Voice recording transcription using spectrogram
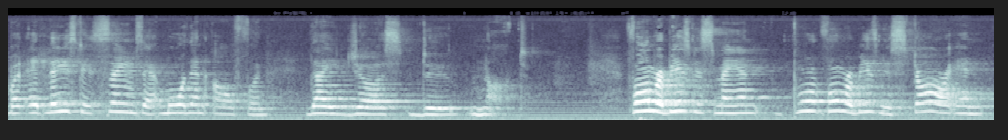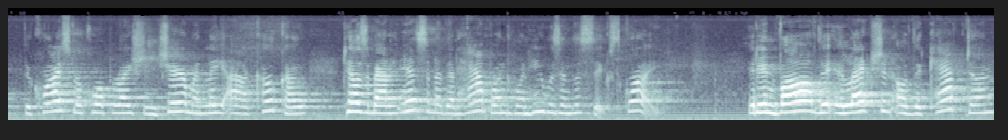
but at least it seems that more than often they just do not. Former businessman, former business star and the Chrysler Corporation chairman Lee Iacocca tells about an incident that happened when he was in the sixth grade. It involved the election of the captain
